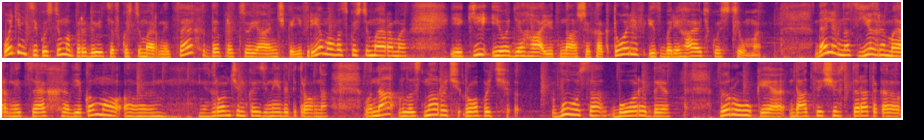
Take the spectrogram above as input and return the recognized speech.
Потім ці костюми передаються в костюмерний цех, де працює Анечка Єфремова з костюмерами, які і одягають наших акторів і зберігають костюми. Далі в нас є гримерний цех, в якому е, Громченко Зінаїда Петровна, вона власноруч робить вуса, бороди, перуки. Да, це ще стара така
